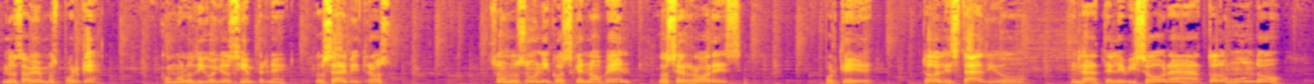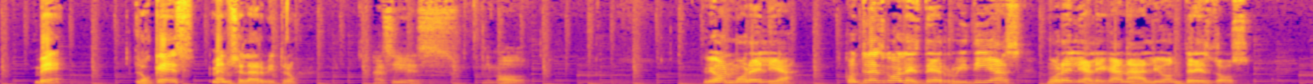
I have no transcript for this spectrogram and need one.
no sabemos por qué. Como lo digo yo siempre, los árbitros son los únicos que no ven los errores porque todo el estadio, en la televisora, todo el mundo ve lo que es menos el árbitro. Así es, ni modo. León Morelia. Con tres goles de Ruiz Díaz, Morelia le gana a León 3-2.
